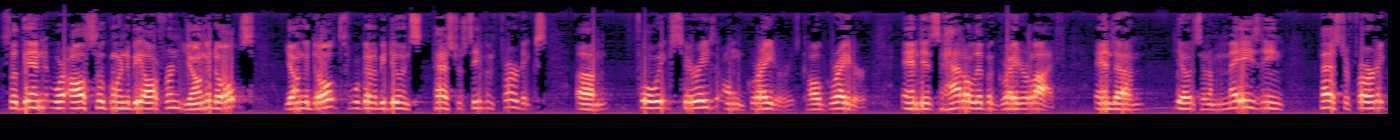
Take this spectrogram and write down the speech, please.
So then we're also going to be offering young adults. Young adults, we're going to be doing Pastor Steven Furtick's um, four week series on greater. It's called Greater, and it's how to live a greater life. And um, you know, it's an amazing. Pastor Furtick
